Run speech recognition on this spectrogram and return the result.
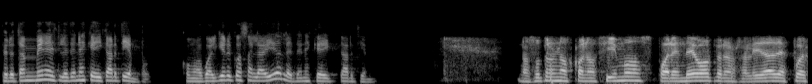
pero también le tenés que dedicar tiempo. Como a cualquier cosa en la vida, le tenés que dedicar tiempo. Nosotros nos conocimos por Endeavor, pero en realidad después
